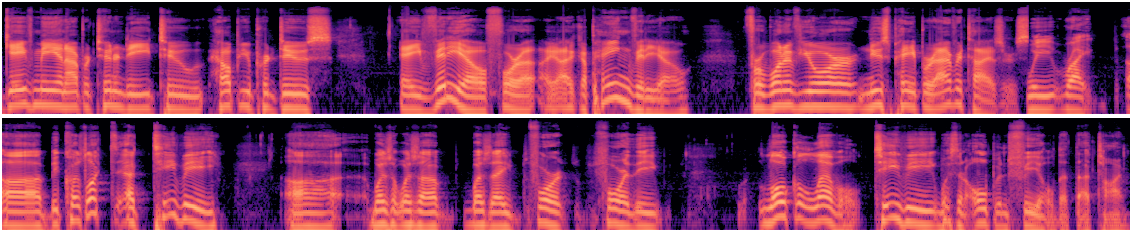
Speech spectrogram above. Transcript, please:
gave me an opportunity to help you produce a video for a, a, a paying video for one of your newspaper advertisers. We right uh, because look, at TV uh, was was a was a for for the local level. TV was an open field at that time.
